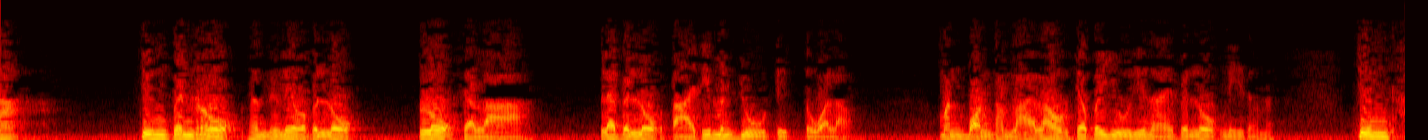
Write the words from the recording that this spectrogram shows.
ณะ จึงเป็นโรคท่านถึงเรียกว่าเป็นโรคโรคชาลา และเป็นโรคตายที่มันอยู่ติดตัวเรา มันบ่อนทำลายเราจะไปอยู่ที่ไหนเป็นโรคนี้ทั้งนั้นจึงท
